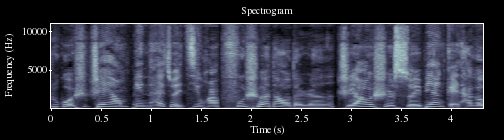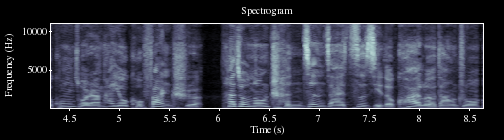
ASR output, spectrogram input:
如果是这样被奶嘴计划辐射到的人，只要是随便给他个工作，让他有口饭吃，他就能沉浸在自己的快乐当中，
